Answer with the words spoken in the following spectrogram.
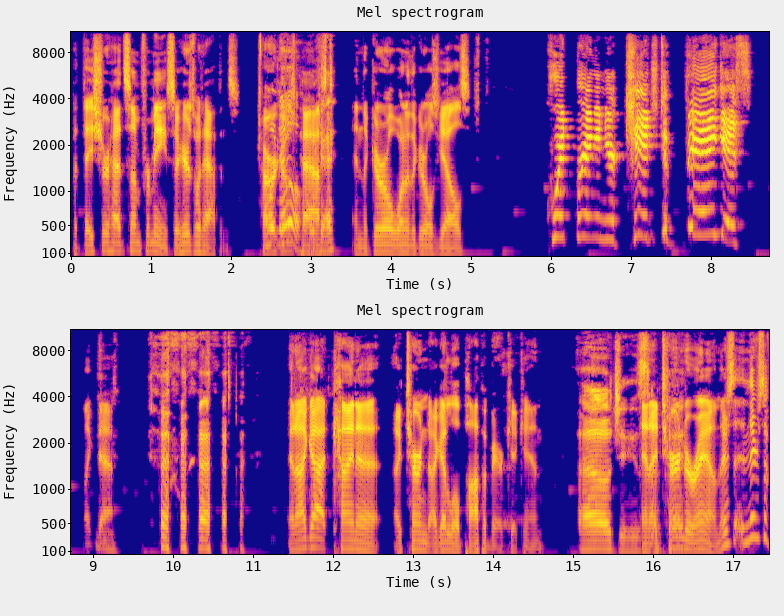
but they sure had some for me. So here's what happens: car Oh, no. goes past, Okay. and the girl, one of the girls, yells, "Quit bringing your kids to Vegas!" Like that. and I got kind of, I turned, I got a little Papa Bear kick in, oh, jeez. and I turned around. There's and there's a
